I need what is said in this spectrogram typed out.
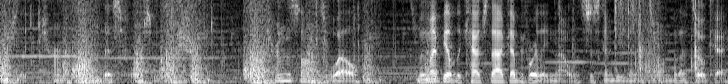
Actually, turn on this force march. Turn this on as well. So we might be able to catch that guy before they... No, it's just going to be the next one, but that's okay.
